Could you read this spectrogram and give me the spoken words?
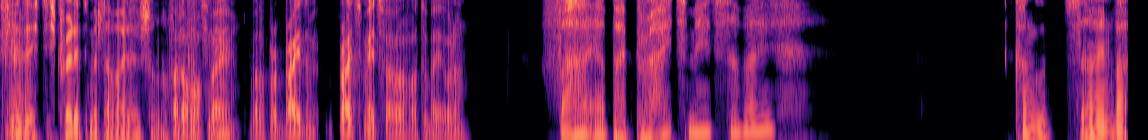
64 Credits mittlerweile, schon noch War doch auch bei, Menge. war doch bei Brides, Bridesmaids war er doch auch dabei, oder? War er bei Bridesmaids dabei? Kann gut sein. War,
